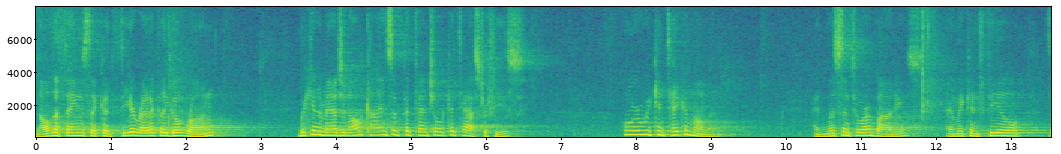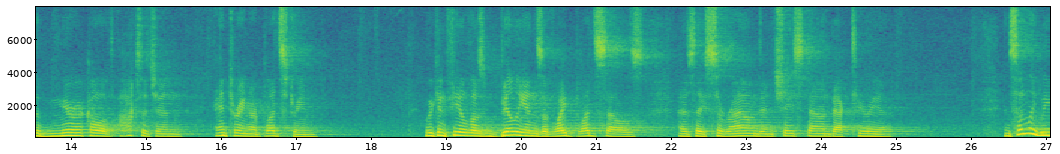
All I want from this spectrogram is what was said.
and all the things that could theoretically go wrong. We can imagine all kinds of potential catastrophes. Or we can take a moment and listen to our bodies, and we can feel the miracle of oxygen entering our bloodstream. We can feel those billions of white blood cells as they surround and chase down bacteria. And suddenly we,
